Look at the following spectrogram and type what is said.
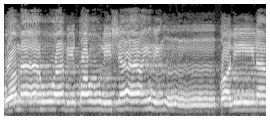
وما هو بقول شاعر قليلا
